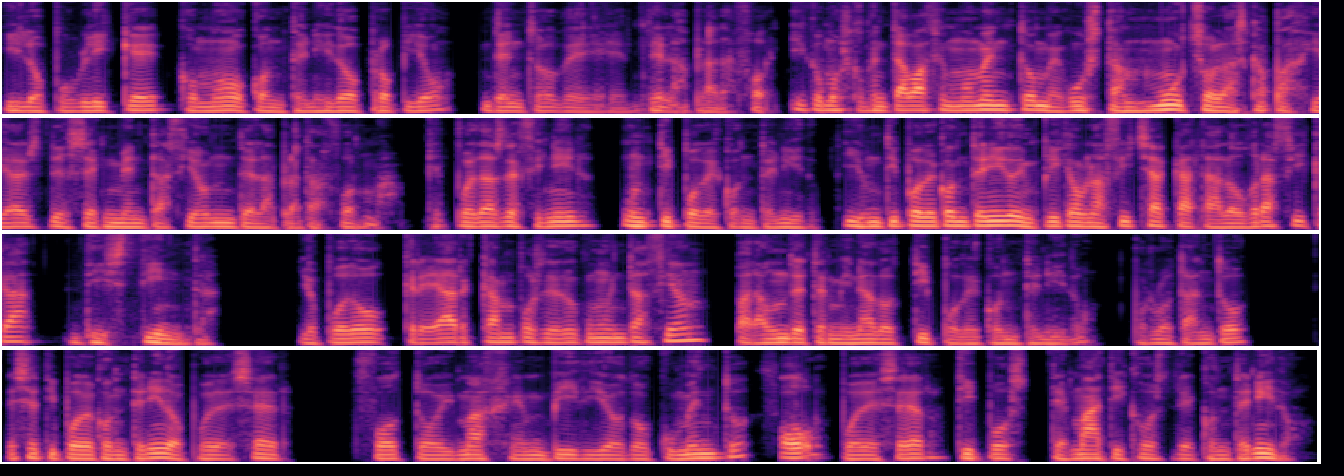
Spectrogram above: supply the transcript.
y lo publique como contenido propio dentro de, la plataforma. Y como os comentaba hace un momento, me gustan mucho las capacidades de segmentación de la plataforma, que puedas definir un tipo de contenido. Y un tipo de contenido implica una ficha catalográfica distinta. Yo puedo crear campos de documentación para un determinado tipo de contenido. Por lo tanto, ese tipo de contenido puede ser foto, imagen, vídeo, documento o puede ser tipos temáticos de contenido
